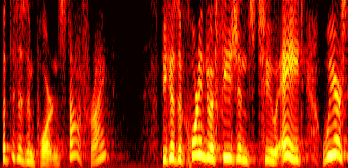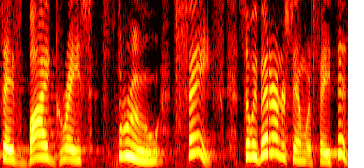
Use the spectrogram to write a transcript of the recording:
But this is important stuff, right? Because according to Ephesians 2 8, we are saved by grace through faith. So we better understand what faith is.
